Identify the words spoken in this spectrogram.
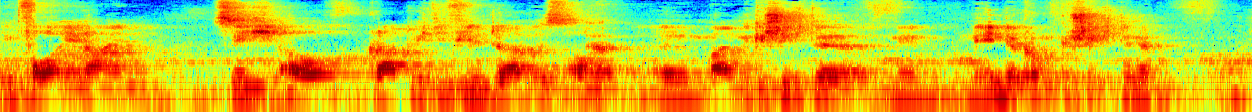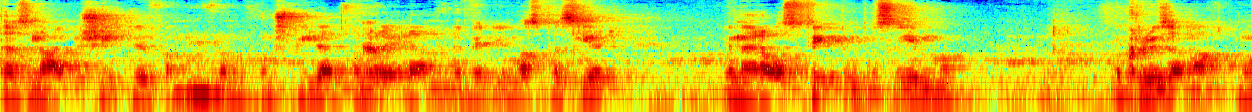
im Vorhinein sich auch gerade durch die vielen Derbys auch ja. äh, mal eine Geschichte, eine, Hintergrundgeschichte, eine Personalgeschichte von, von, von Spielern, von ja. Trainern, wenn irgendwas passiert, wenn man rauspickt und das eben größer macht. Ne?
